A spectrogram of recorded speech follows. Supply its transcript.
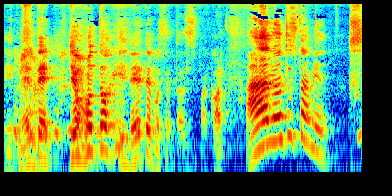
Jinete. Yo monto jinete, pues entonces, Pacón. Ah, no, entonces está bien.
